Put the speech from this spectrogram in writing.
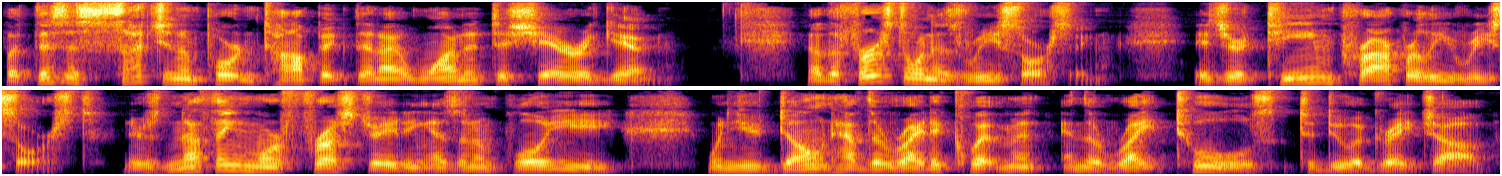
but this is such an important topic that I wanted to share again. Now, the first one is resourcing. Is your team properly resourced? There's nothing more frustrating as an employee when you don't have the right equipment and the right tools to do a great job.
